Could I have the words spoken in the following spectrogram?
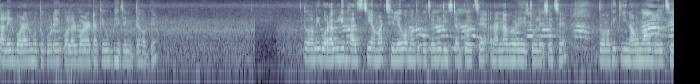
তালের বড়ার মতো করে কলার বড়াটাকেও ভেজে নিতে হবে। তো আমি বড়াগুলি ভাজছি, আমার ছেলেও আমাকে প্রচণ্ড ডিস্টার্ব করছে, রান্নাঘরে চলে এসেছে। তো আমাকে কি নাও নাও বলছে!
